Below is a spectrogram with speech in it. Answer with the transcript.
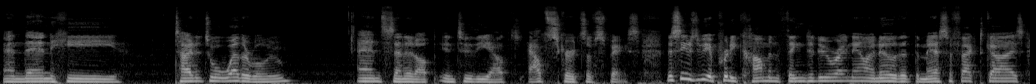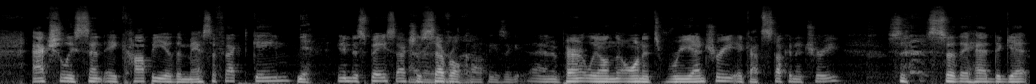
and then he tied it to a weather balloon and send it up into the out, outskirts of space. This seems to be a pretty common thing to do right now. I know that the Mass Effect guys actually sent a copy of the Mass Effect game Yeah. into space, actually several copies, and apparently on the, on its re-entry, it got stuck in a tree. So, so they had to get.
